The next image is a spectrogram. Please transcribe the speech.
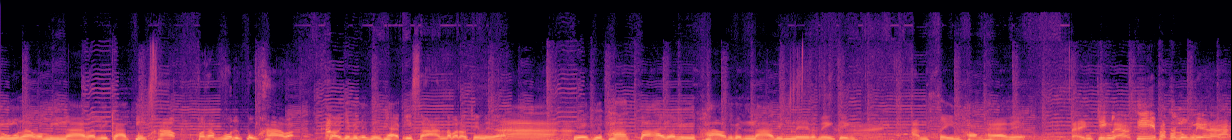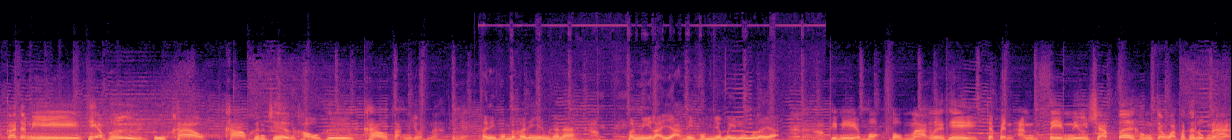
รู้แล้วว่ามีนาแล้วมีการปลูกข้าวเพราะถ้าพูดถึงปลูกข้าวอะครับเราจะไปนึกถึงแถบอีสานตะวันออกเฉียงเหนืออ่านี่คือภาคใต้แล้วมีข้าวที่เป็นนาริมเลแบบนี้จริงใช่ๆอันซีนของแท้พี่แต่จริงๆแล้วที่พัทลุงเนี่ยนะก็จะมีที่อำเภออื่นปลูกข้าว ข้าวขึ้นชื่อของเขาคือข้าวสังหยดนะที่เนี่ยอันนี้ผมไม่ค่อยได้ยินเหมือนกันนะครับมันมีหลายอย่างที่ผมยังไม่รู้เลยอะนะครับ ที่นี่เหมาะสมมากเลยที่จะเป็นอันซีนนิว c h ปเตอร์ของจังหวัดพัทลุงนะฮะ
